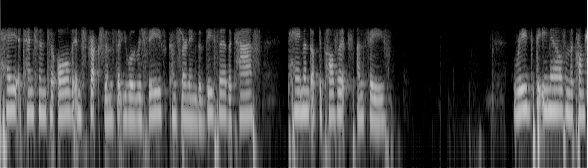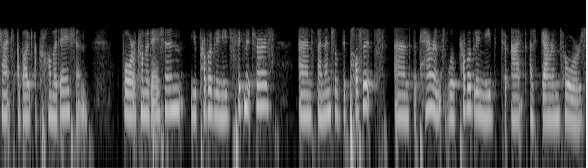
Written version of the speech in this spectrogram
pay attention to all the instructions that you will receive concerning the visa, the CAS, payment of deposits and fees. Read the emails and the contracts about accommodation. For accommodation, you probably need signatures and financial deposits, and the parents will probably need to act as guarantors.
